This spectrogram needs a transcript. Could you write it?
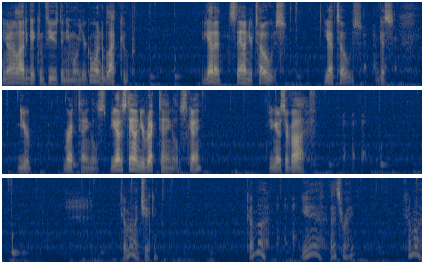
You're not allowed to get confused anymore. You're going to Black Coop. You gotta stay on your toes. You have toes? I guess your rectangles. You gotta stay on your rectangles, okay? If you're gonna survive. Come on, chicken. Come on. Yeah, that's right. Come on.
